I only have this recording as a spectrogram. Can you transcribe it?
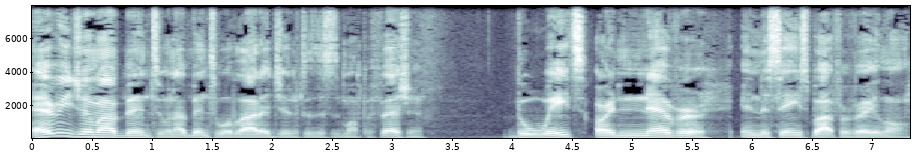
Every gym I've been to, and I've been to a lot of gyms because this is my profession the weights are never in the same spot for very long.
